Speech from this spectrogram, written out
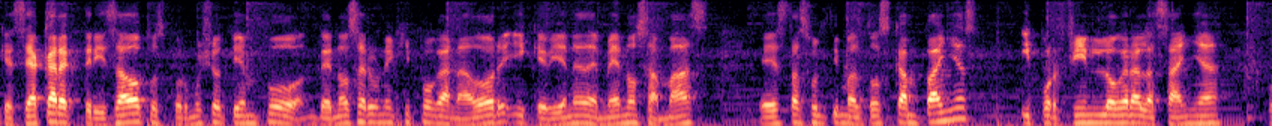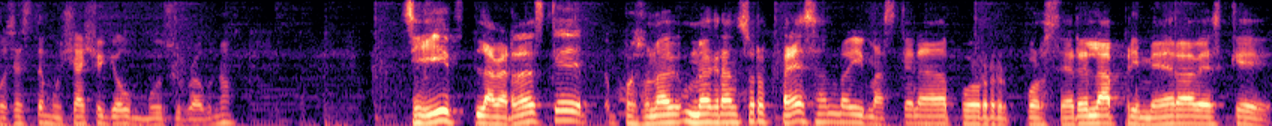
que se ha caracterizado pues por mucho tiempo de no ser un equipo ganador y que viene de menos a más estas últimas dos campañas y por fin logra la hazaña pues este muchacho Joe Musgrove, ¿no? Sí, la verdad es que pues una, una gran sorpresa, ¿no? Y más que nada por, por ser la primera vez que,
